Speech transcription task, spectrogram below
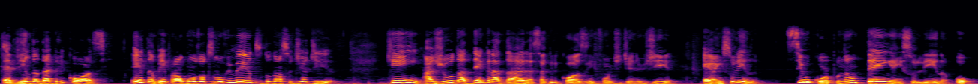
é vinda da glicose e também para alguns outros movimentos do nosso dia a dia. Quem ajuda a degradar essa glicose em fonte de energia é a insulina. Se o corpo não tem a insulina ou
